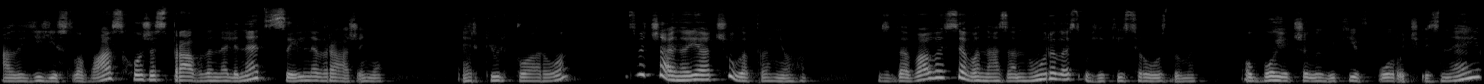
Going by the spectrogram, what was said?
але її слова, схоже, справили на лінець сильне враження. Еркюль Пуаро? Звичайно, я чула про нього. Здавалося, вона занурилась у якісь роздуми. Обоє чоловіків поруч із нею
